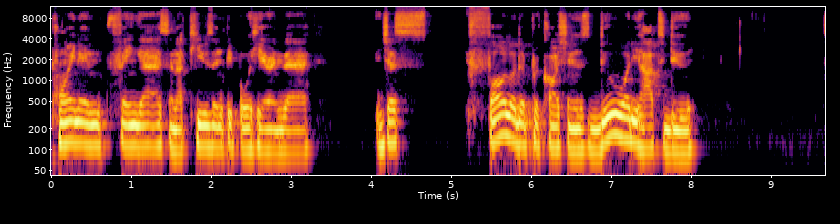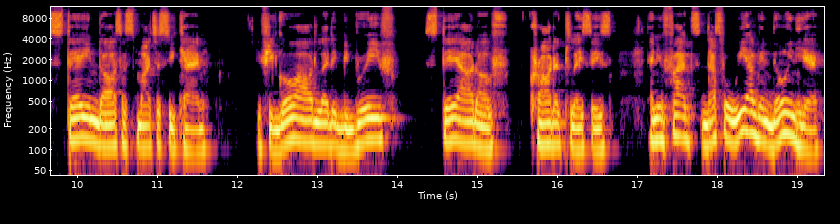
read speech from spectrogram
pointing fingers and accusing people here and there, just follow the precautions, do what you have to do, stay indoors as much as you can. If you go out, let it be brief stay out of crowded places. And in fact, that's what we have been doing here.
